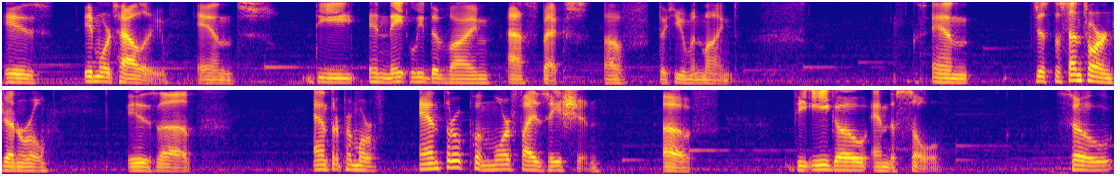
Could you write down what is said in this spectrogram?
is immortality and the innately divine aspects of the human mind. And just the centaur in general is uh, anthropomorph- anthropomorphization of the ego and the soul. So,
